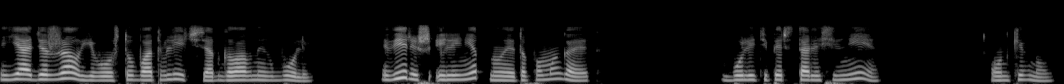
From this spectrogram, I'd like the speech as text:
Я держал его, чтобы отвлечься от головных болей. Веришь или нет, но это помогает. Боли теперь стали сильнее? Он кивнул.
